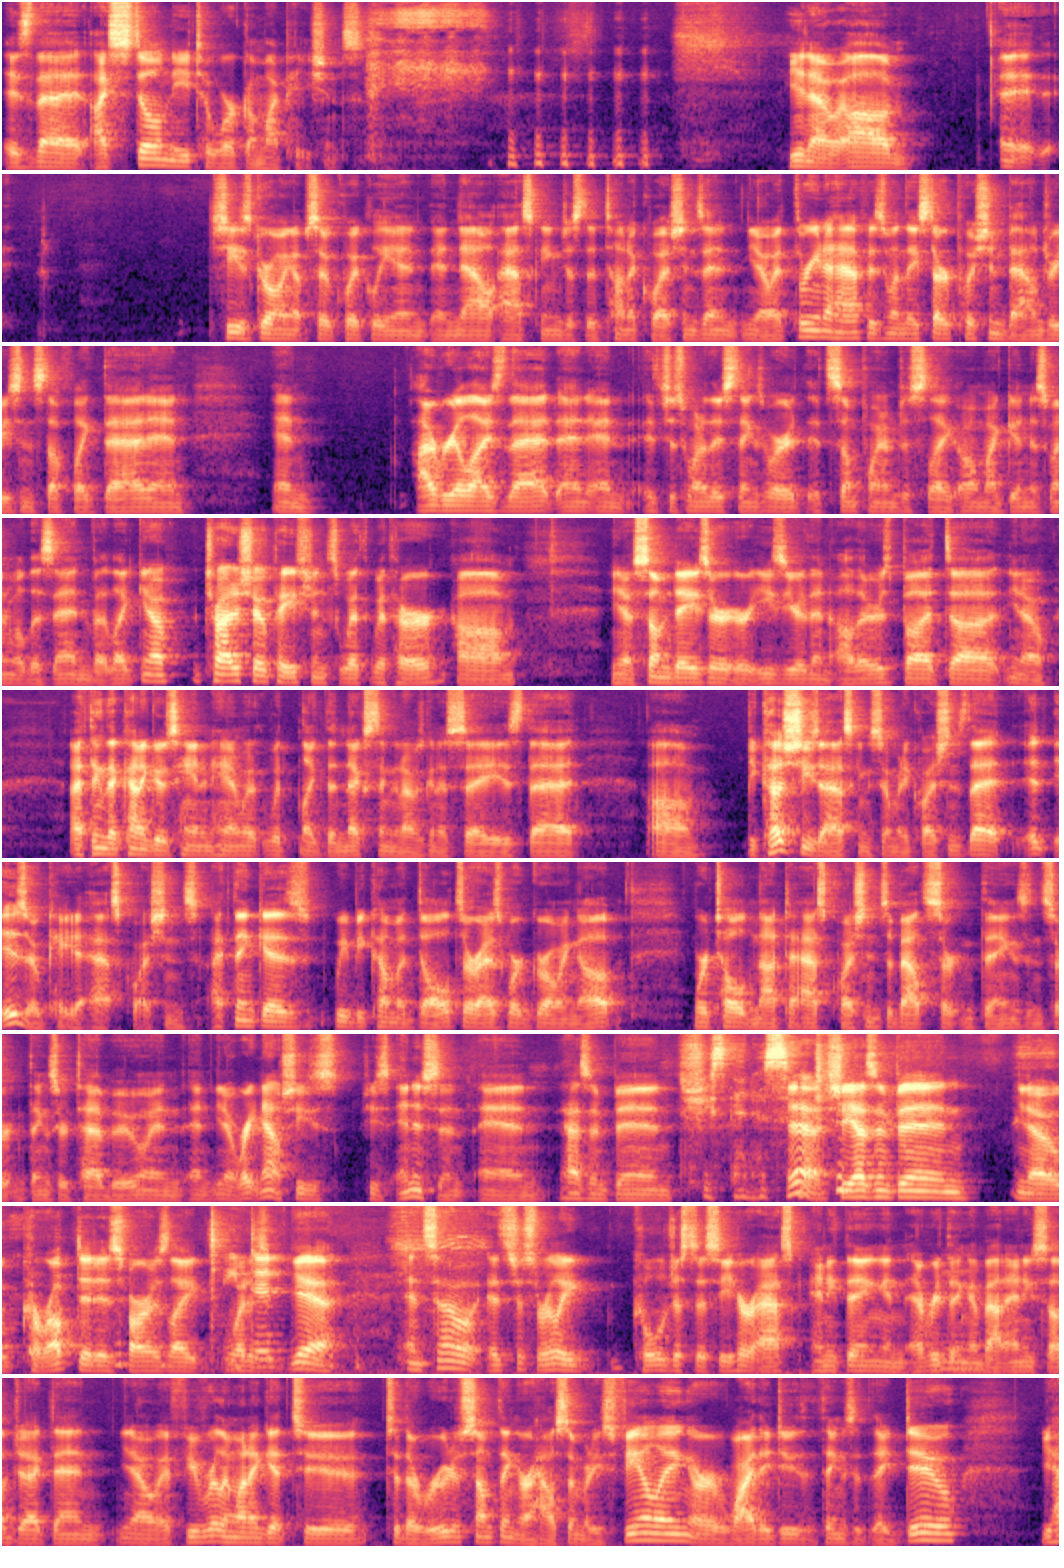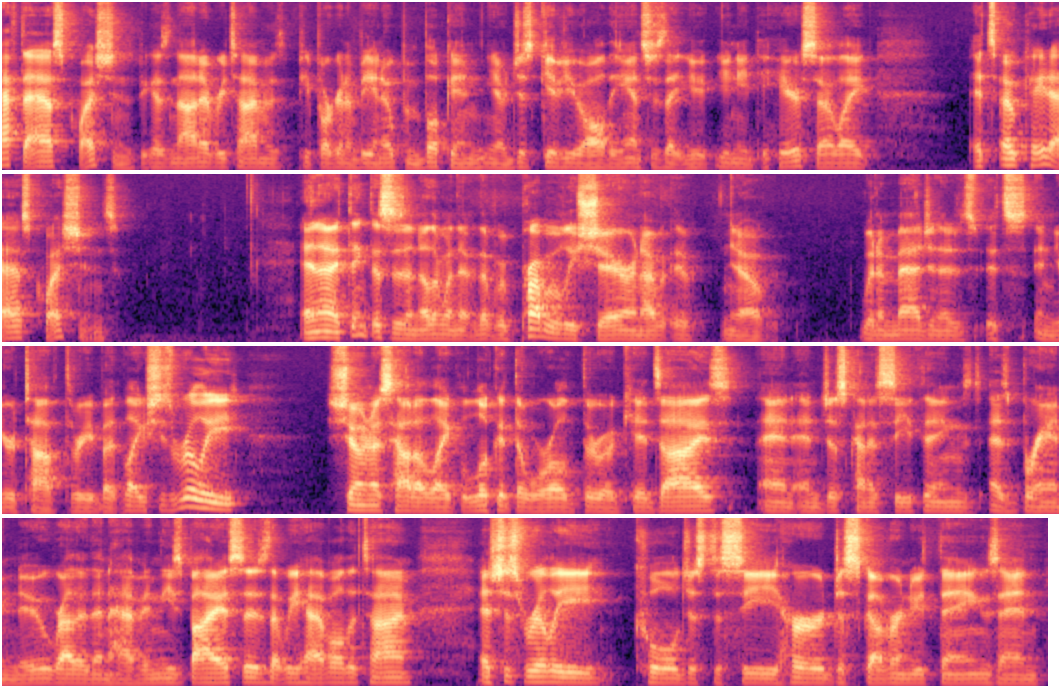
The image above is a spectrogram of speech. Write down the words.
is that I still need to work on my patience. you know, um, it, she's growing up so quickly and, and now asking just a ton of questions. And, you know, at three and a half is when they start pushing boundaries and stuff like that. And, and I realize that. And, and it's just one of those things where at some point I'm just like, oh my goodness, when will this end? But like, you know, try to show patience with, with her. Um, you know, some days are, are easier than others, but, uh, you know, I think that kind of goes hand in hand with, with like the next thing that I was to say is that um, because she's asking so many questions, that it is okay to ask questions. I think as we become adults or as we're growing up, we're told not to ask questions about certain things and certain things are taboo. And, and, you know, right now she's, she's innocent and hasn't been, she's innocent. Yeah. She hasn't been, you know, corrupted as far as like, what is it? Yeah and so it's just really cool just to see her ask anything and everything mm. about any subject and you know if you really want to get to to the root of something or how somebody's feeling or why they do the things that they do you have to ask questions because not every time people are going to be an open book and you know just give you all the answers that you you need to hear so like it's okay to ask questions and i think this is another one that, that we probably share and i you know would imagine that it's it's in your top three, but like she's really shown us how to like look at the world through a kid's eyes and and just kind of see things as brand new rather than having these biases that we have all the time. It's just really cool just to see her discover new things and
